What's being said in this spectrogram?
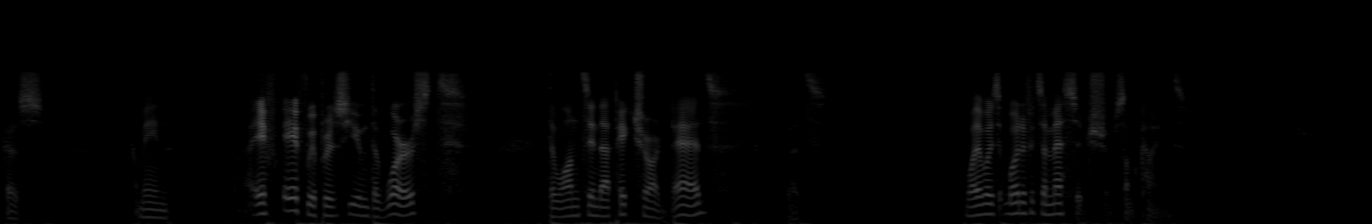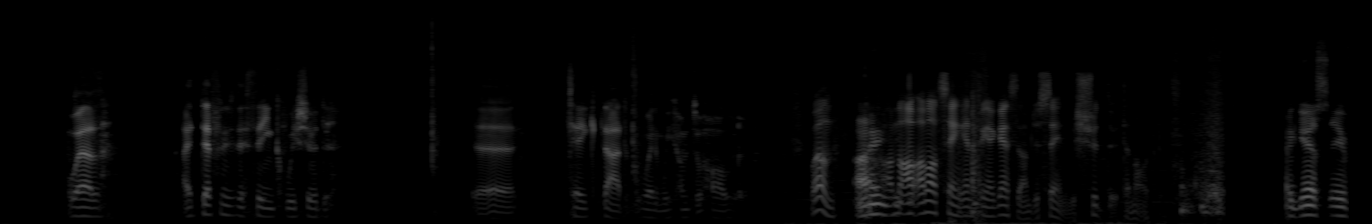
Because, I mean, if if we presume the worst, the ones in that picture are dead. But what if it's, what if it's a message of some kind? well, I definitely think we should uh, take that when we come to Hall. Well, I I'm not I'm not saying anything against it. I'm just saying we should do it in Algrim. I guess if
